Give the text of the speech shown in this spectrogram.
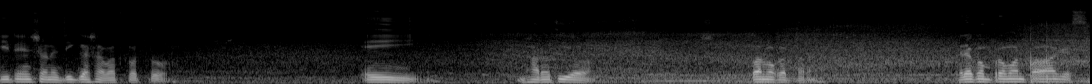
ডিটেনশনে জিজ্ঞাসাবাদ করত, এই ভারতীয় কর্মকর্তারা। এরকম প্রমাণ পাওয়া গেছে।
